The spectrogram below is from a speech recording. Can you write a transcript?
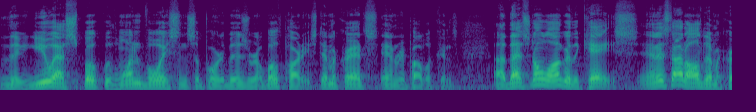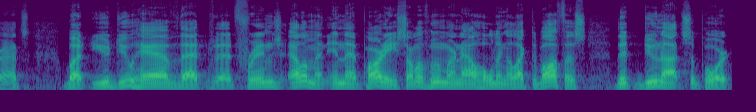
the U.S. spoke with one voice in support of Israel, both parties, Democrats and Republicans. Uh, that's no longer the case. And it's not all Democrats, but you do have that, that fringe element in that party, some of whom are now holding elective office, that do not support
